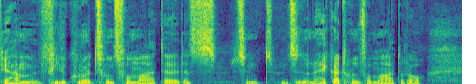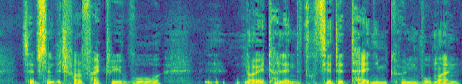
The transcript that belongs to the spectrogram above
Wir haben viele Konversationsformate, das sind, sind so ein Hackathon-Format oder auch selbst in Digital Factory, wo neue Talentinteressierte teilnehmen können, wo man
